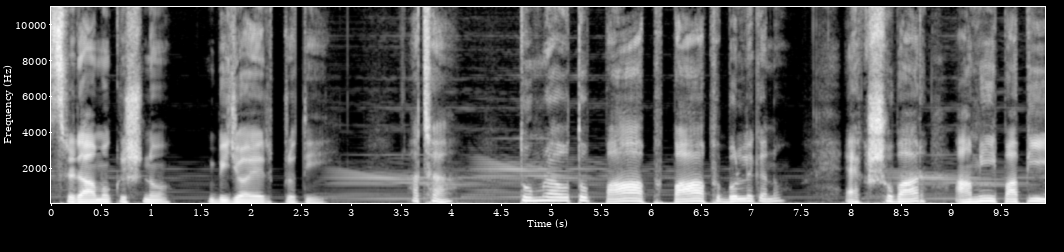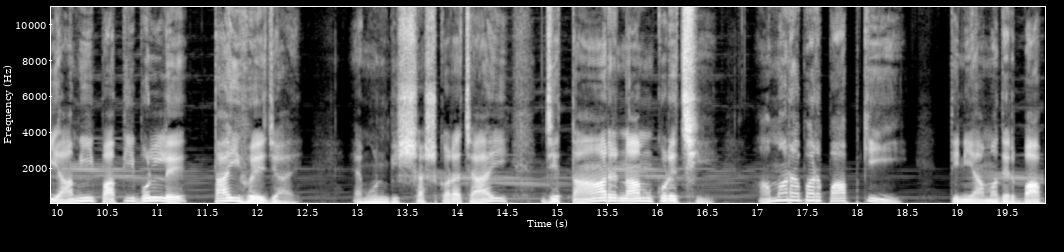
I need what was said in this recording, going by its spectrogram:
শ্রীরামকৃষ্ণ বিজয়ের প্রতি আচ্ছা তোমরাও তো পাপ পাপ বললে কেন? একশোবার আমি পাপি আমি পাপি বললে তাই হয়ে যায়। এমন বিশ্বাস করা চাই যে তার নাম করেছি। আমার আবার পাপ কি? তিনি আমাদের বাপ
